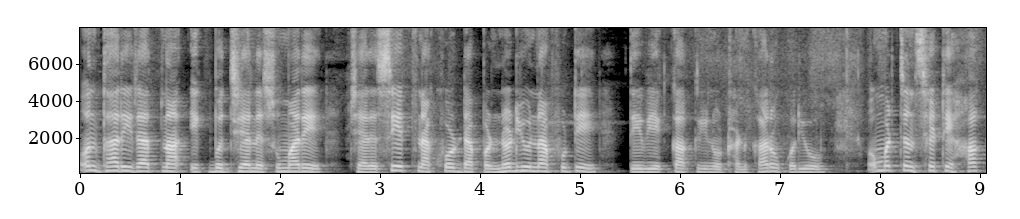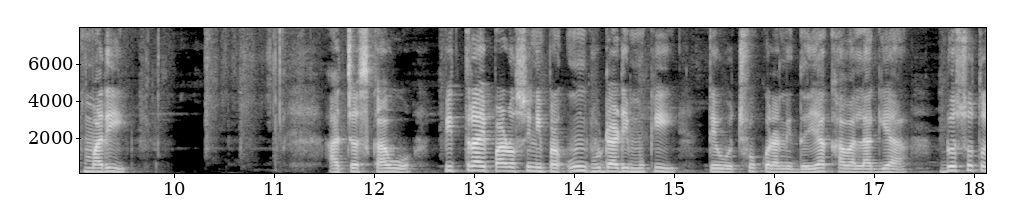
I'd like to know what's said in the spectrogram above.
અંધારી રાતના એક ભજીયાને સુમારે જ્યારે શેઠના ખોરડા પર નડિયું ના ફૂટે તેવી એક કાકરીનો ઠણકારો કર્યો. અમરચંદ શેઠે હાક મારી, આ ચસકાવો પિતરાય પાડોશીની પણ ઊંઘ ઉડાડી મૂકી તેઓ છોકરાની દયા ખાવા લાગ્યા. ડોસો તો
